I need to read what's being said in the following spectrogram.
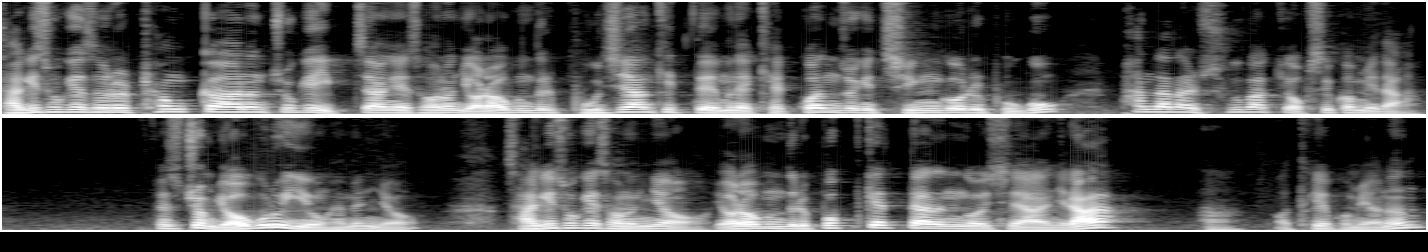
자기소개서를 평가하는 쪽의 입장에서는 여러분들 보지 않기 때문에 객관적인 증거를 보고 판단할 수밖에 없을 겁니다. 그래서 좀 역으로 이용하면요. 자기소개서는요. 여러분들을 뽑겠다는 것이 아니라 아, 어떻게 보면은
